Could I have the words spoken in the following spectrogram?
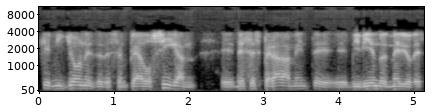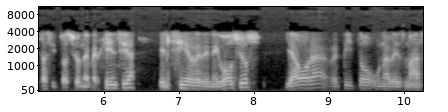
que millones de desempleados sigan eh, desesperadamente eh, viviendo en medio de esta situación de emergencia, el cierre de negocios y ahora, repito una vez más,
